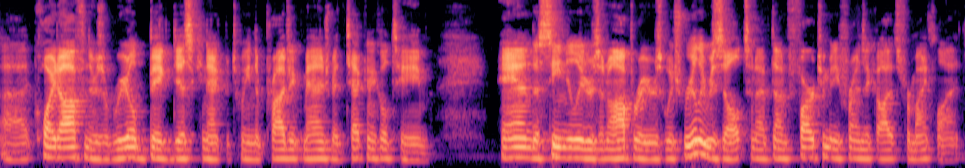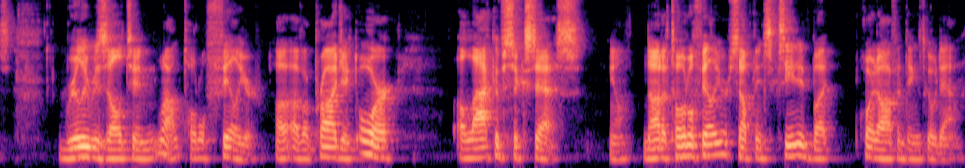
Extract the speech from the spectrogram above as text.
Uh, quite often, there's a real big disconnect between the project management technical team and the senior leaders and operators, which really results, and I've done far too many forensic audits for my clients, really result in well total failure of a project or a lack of success you know not a total failure something succeeded but quite often things go down.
